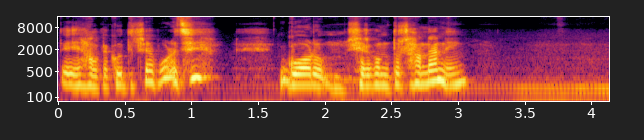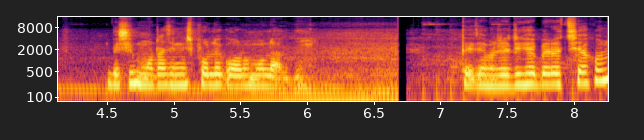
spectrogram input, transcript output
তো এই হালকা কুর্তিটা পরেছি গরম, সেরকম তো ঠান্ডা নেই। বেশি মোটা জিনিস পরলে গরমও লাগবে তো এই যে আমি রেডি হয়ে বেরোচ্ছি এখন।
